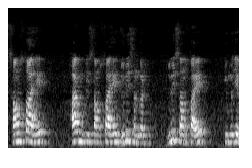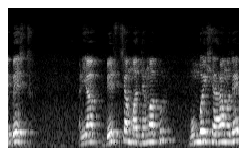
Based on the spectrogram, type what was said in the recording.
संस्था आहे फार मोठी संस्था आहे जुनी संघट जुनी संस्था आहे ती म्हणजे बेस्ट. आणि या बेस्टच्या माध्यमातून मुंबई शहरामध्ये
